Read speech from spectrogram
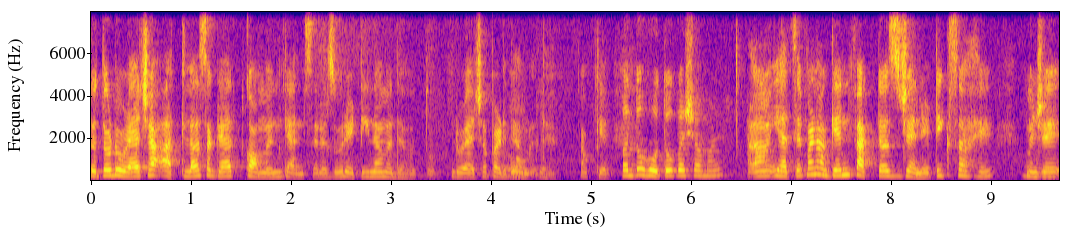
तर तो डोळ्याच्या आतला सगळ्यात कॉमन कॅन्सर आहे जो रेटिनामध्ये होतो डोळ्याच्या पडद्यामध्ये. ओके. पण तो होतो कशामुळे? ह्याचे पण अगेन फॅक्टर्स जेनेटिक्स आहे. म्हणजे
